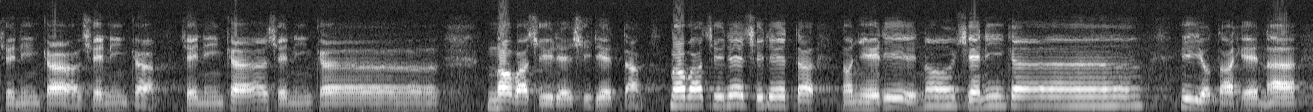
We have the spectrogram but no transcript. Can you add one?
シェニンカシェニンカシェニンカシェニンカ伸ばしれしれた伸ばしれしれたのにりのシェニガいよたへな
